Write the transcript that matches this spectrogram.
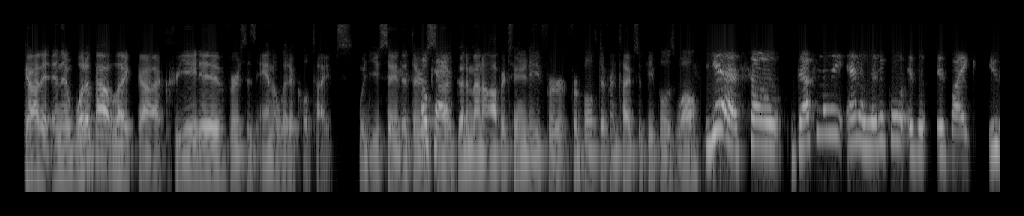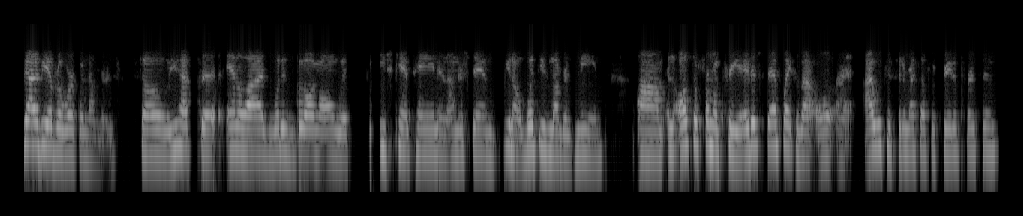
Got it. And then what about like uh, creative versus analytical types? Would you say that there's Okay. a good amount of opportunity for for both different types of people as well? Yeah, so definitely analytical is is like you got to be able to work with numbers. So you have to analyze what is going on with each campaign and understand, you know, what these numbers mean. Um, and also from a creative standpoint, because I, I I would consider myself a creative person.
